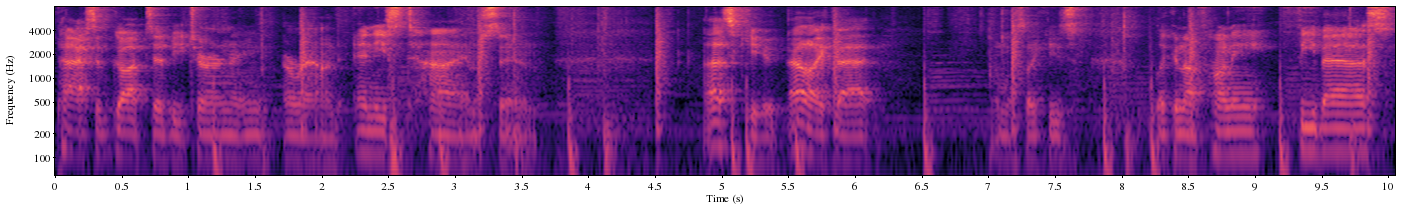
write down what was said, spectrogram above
packs have got to be turning around any time soon. That's cute. I like that. Almost like he's licking off honey. Feebas.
